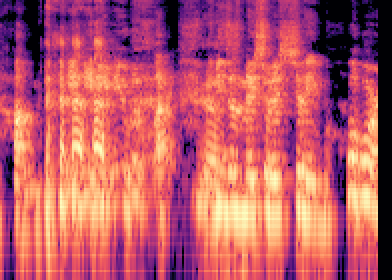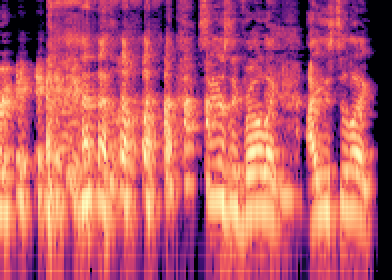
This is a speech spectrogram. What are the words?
about me. he was like, let me just make sure this shit ain't boring. Seriously, bro. Like I used to like.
